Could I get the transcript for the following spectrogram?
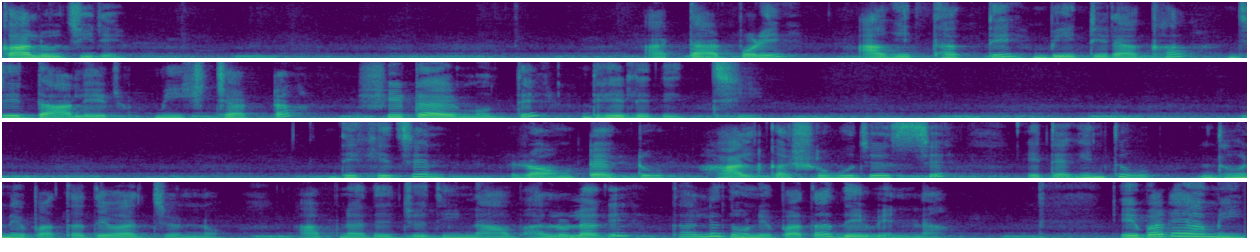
কালো জিরে। আর তারপরে আগের থাকতে বেটে রাখা যে ডালের মিক্সচারটা, সেটা এর মধ্যে ঢেলে দিচ্ছি। দেখেছেন? রঙটা একটু হালকা সবুজ এসছে। এটা কিন্তু ধনে পাতা দেওয়ার জন্য। আপনাদের যদি না ভালো লাগে, তাহলে ধনে পাতা দেবেন না। এবারে আমি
